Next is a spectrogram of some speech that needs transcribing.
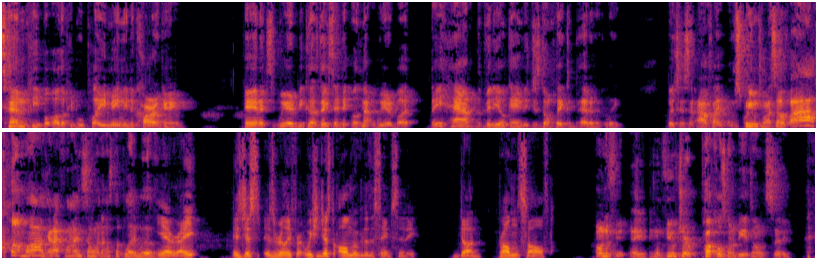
ten people, other people who play mainly the card game. And it's weird because they said they, well, it's not weird, but they have the video game, they just don't play competitively. Which is, I was like, I'm screaming to myself, ah, come on, can I find someone else to play with? yeah, right. It's just it's really fr- we should just all move to the same city. Done. Problem solved. Oh, in the, fu- hey, in the future, Puckle's going to be its own city.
